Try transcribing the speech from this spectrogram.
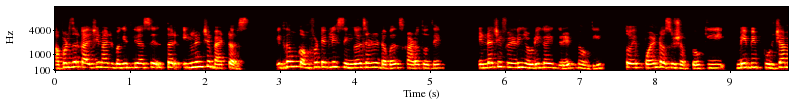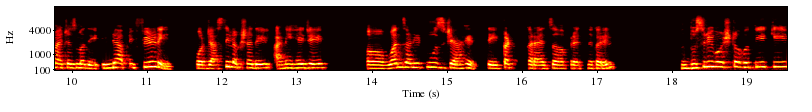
आपण जर कालची मॅच बघितली असेल तर इंग्लंडचे बॅटर्स एकदम कम्फर्टेबली सिंगल्स आणि डबल्स काढत होते. इंडियाची फिल्डिंग एवढी काही ग्रेट नव्हती. तो एक पॉईंट असू शकतो की मे बी पुढच्या मॅचेसमध्ये इंडिया आपली फिल्डिंग वर जास्ती लक्ष देईल आणि हे जे वन्स आणि टूज जे आहेत ते कट करायचा प्रयत्न करेल. दुसरी गोष्ट होती की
